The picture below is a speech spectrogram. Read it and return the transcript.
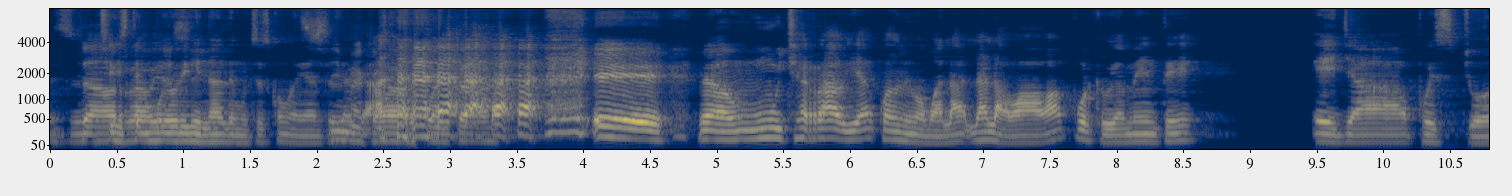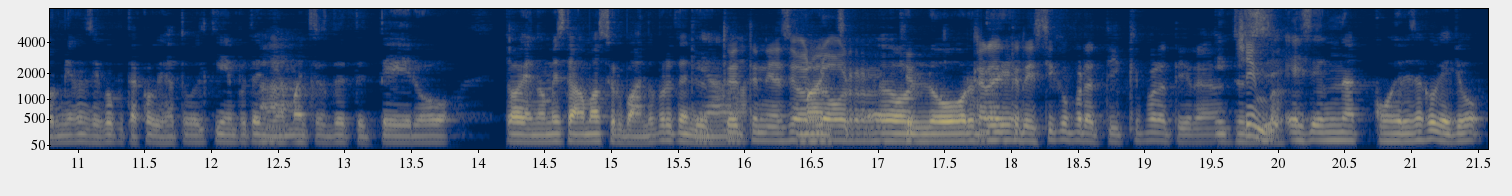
es un chiste rabia, muy sí. original de muchos comediantes. Sí, me acá. acabo de dar cuenta. Eh, me da mucha rabia cuando mi mamá la, la lavaba, porque obviamente ella, pues yo dormía con esa copita cobija todo el tiempo, tenía Ah. manchas de tetero. Todavía no me estaba masturbando, pero tenía. Te- tenía ese mancha- olor, que- olor de- característico para ti que para ti era Entonces, chimba. es una coger esa cobija, yo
